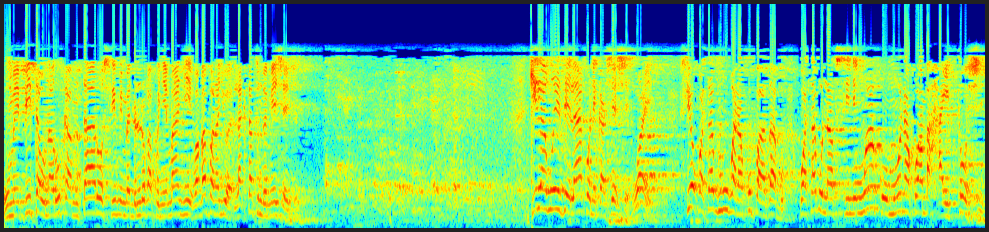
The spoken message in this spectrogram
Umepita unaruka mtaro simu imedondoka kwenye maji. Wangapi wanajua? Laki tatu ndo imeisha hivi kila mwezi hela yako ni kasheshe. Wai sio kwa sababu mungu anakupa adhabu. Kwa sababu nafsini mwako umeona kwamba haitoshi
